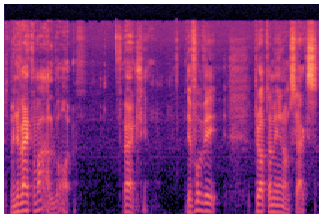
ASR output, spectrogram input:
Men det verkar vara allvar. Verkligen. Det får vi prata mer om strax.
